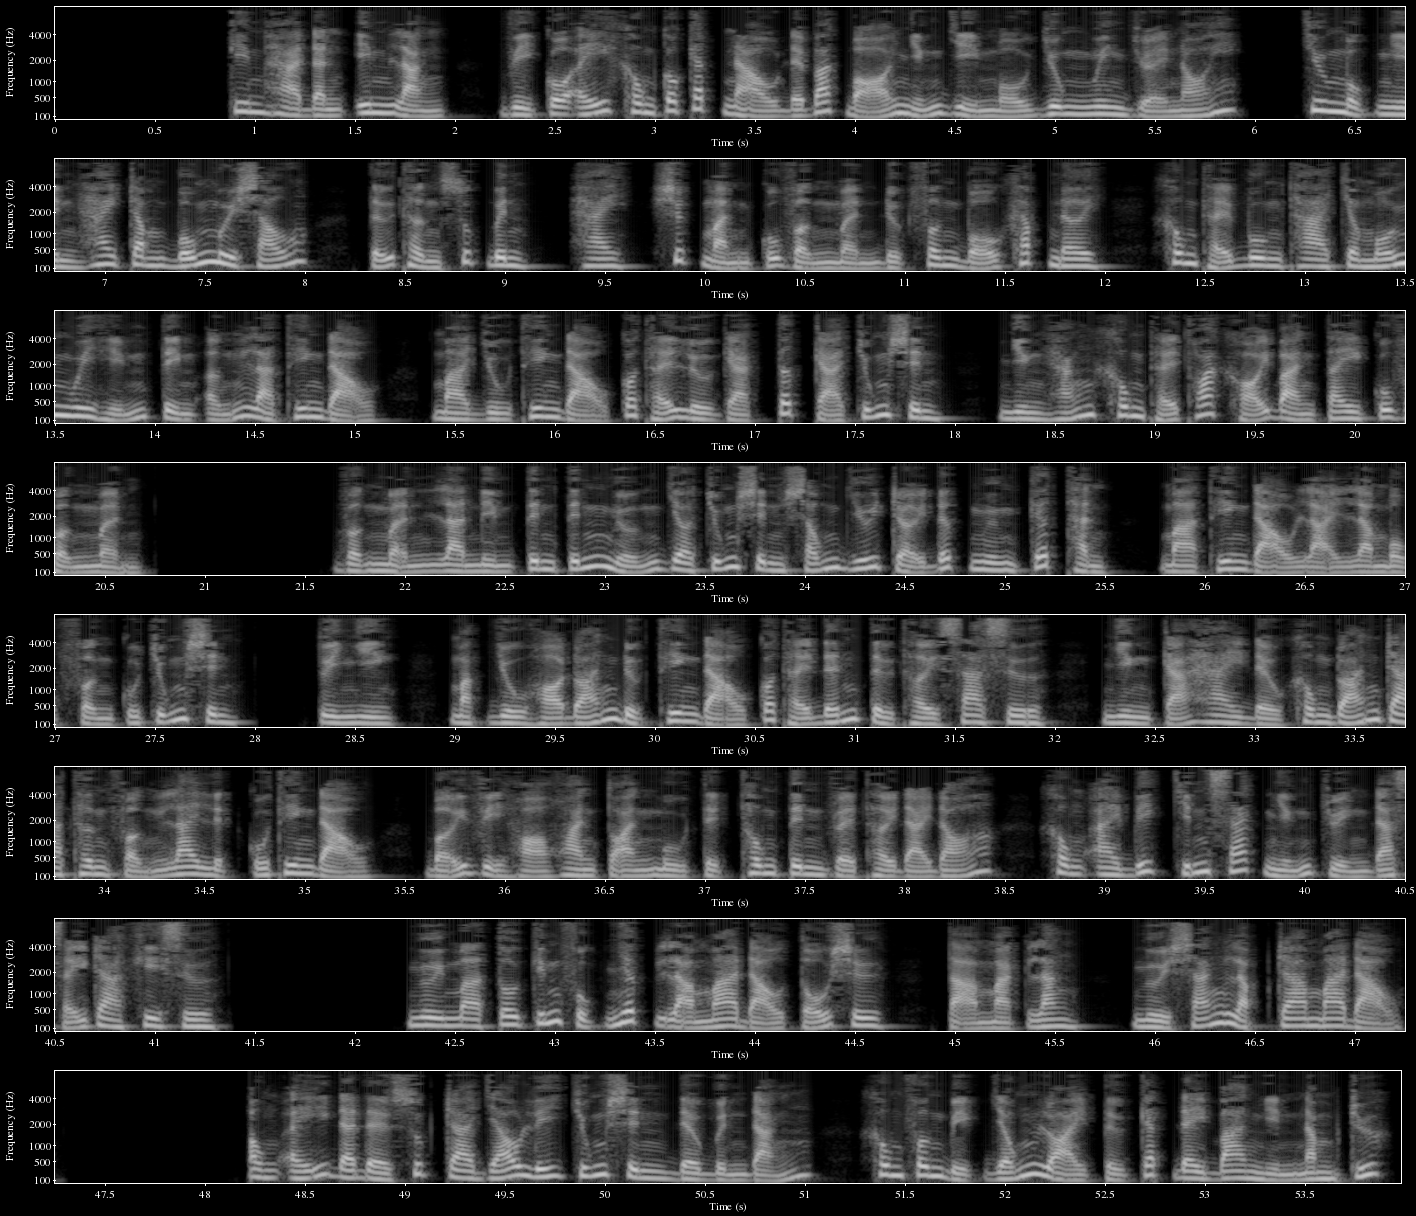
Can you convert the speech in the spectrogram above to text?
Kim Hà đành im lặng, vì cô ấy không có cách nào để bác bỏ những gì mộ dung Nguyên Duệ nói. Chương 1246, Tử thần xuất binh, hai, sức mạnh của vận mệnh được phân bổ khắp nơi, không thể buông tha cho mối nguy hiểm tiềm ẩn là thiên đạo, mà dù thiên đạo có thể lừa gạt tất cả chúng sinh, nhưng hắn không thể thoát khỏi bàn tay của vận mệnh. Vận mệnh là niềm tin tín ngưỡng do chúng sinh sống dưới trời đất ngưng kết thành, mà thiên đạo lại là một phần của chúng sinh. Tuy nhiên, mặc dù họ đoán được thiên đạo có thể đến từ thời xa xưa, nhưng cả hai đều không đoán ra thân phận lai lịch của thiên đạo, bởi vì họ hoàn toàn mù tịch thông tin về thời đại đó, không ai biết chính xác những chuyện đã xảy ra khi xưa. Người mà tôi kính phục nhất là ma đạo tổ sư, tạ Mạc Lăng, người sáng lập ra ma đạo. Ông ấy đã đề xuất ra giáo lý chúng sinh đều bình đẳng, không phân biệt giống loài từ cách đây ba nghìn năm trước.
